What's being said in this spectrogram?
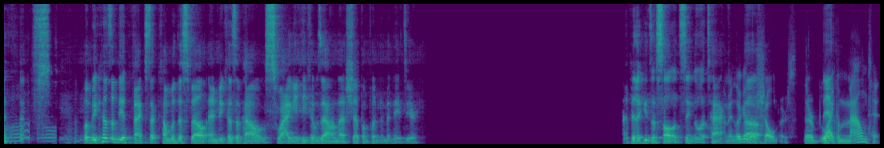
But because of the effects that come with the spell and because of how swaggy he comes out on that ship, I'm putting him in A tier. I feel like he's a solid single attack. I mean, look at Uh, those shoulders; they're yeah. like mountains.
